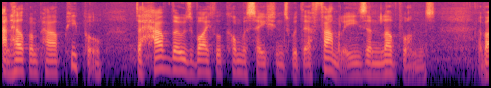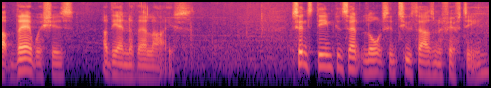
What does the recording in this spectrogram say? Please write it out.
and help empower people to have those vital conversations with their families and loved ones about their wishes at the end of their lives. Since Deemed Consent launched in 2015,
